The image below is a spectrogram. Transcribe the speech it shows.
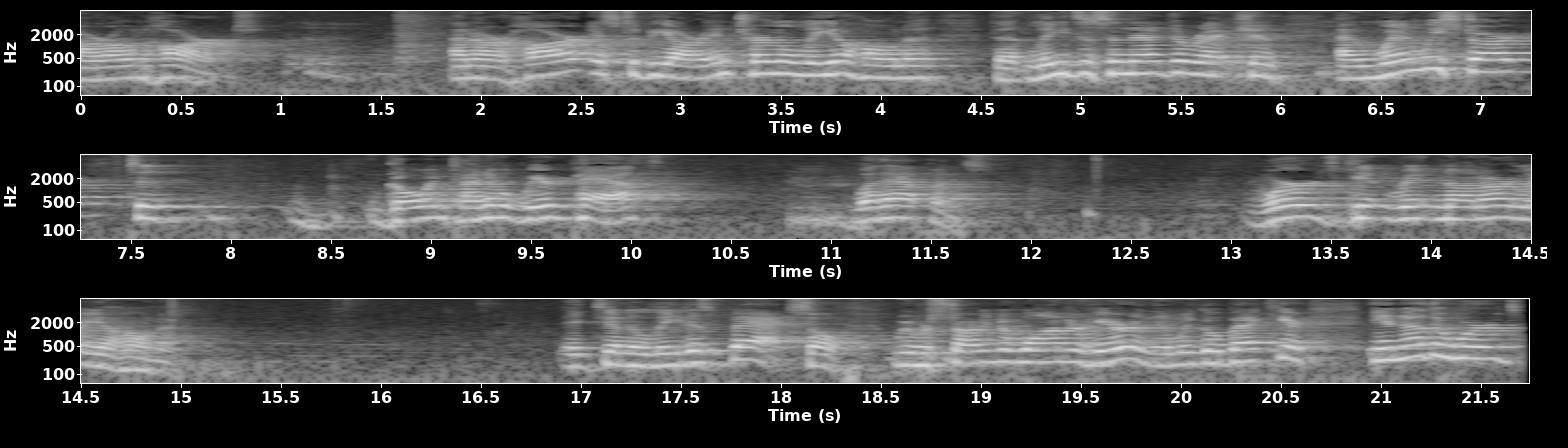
our own heart. And our heart is to be our internal Liahona that leads us in that direction. And when we start to go in kind of a weird path, what happens? Words get written on our Liahona. It's going to lead us back. So we were starting to wander here, and then we go back here. In other words,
